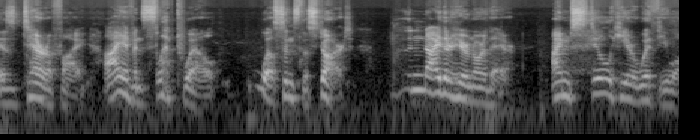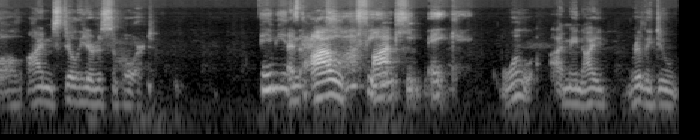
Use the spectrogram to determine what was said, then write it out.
is terrifying. I haven't slept well, well, since the start. Neither here nor there. I'm still here with you all. I'm still here to support. Maybe it's And that I'll- coffee I- you keep making. Well, I mean, I really do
